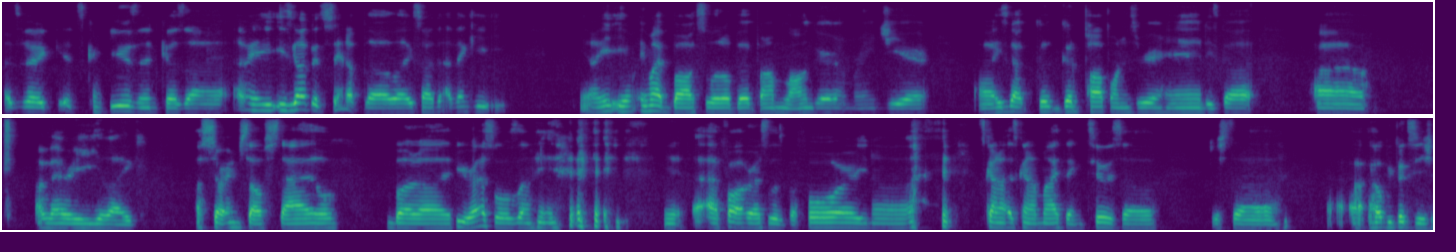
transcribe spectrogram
that's very it's confusing because uh, I mean he's got good stand up though. Like so, I, th- I think he, you know, he, he- might box a little bit, but I'm longer, I'm rangier. Uh, he's got good good pop on his rear hand. He's got uh, a very like assert himself style. But uh, if he wrestles, I mean, yeah, I I fought wrestlers before. You know, it's kind of it's kind of my thing too. So just uh, I, I hope he picks his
